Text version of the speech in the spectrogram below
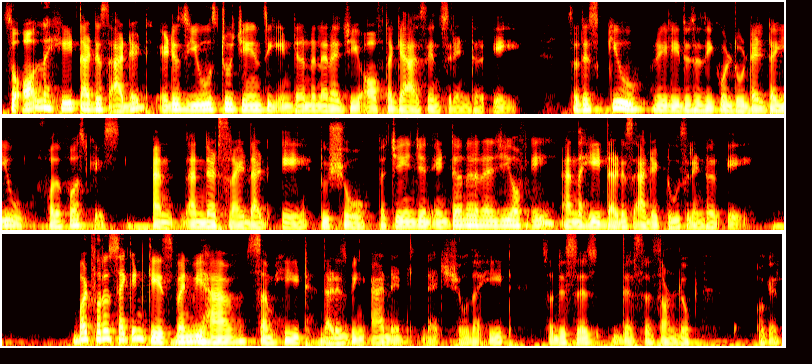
So all the heat that is added, it is used to change the internal energy of the gas in cylinder A. So this Q really this is equal to delta U for the first case. And, and let's write that A to show the change in internal energy of A and the heat that is added to cylinder A. But for the second case, when we have some heat that is being added, let's show the heat. So this is, this is not look, okay.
